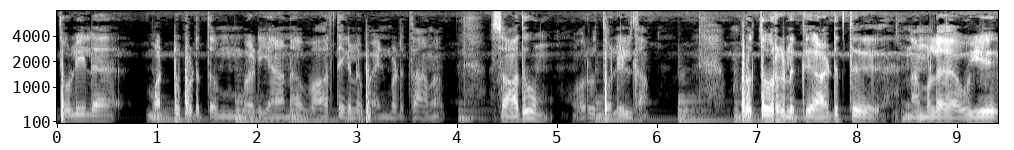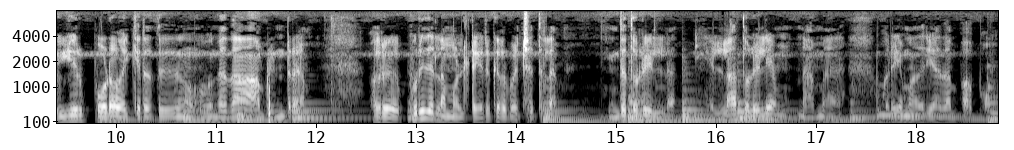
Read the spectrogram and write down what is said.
தொழிலை மட்டுப்படுத்தும்படியான வார்த்தைகளை பயன்படுத்தாமல் ஸோ அதுவும் ஒரு தொழில் தான். மருத்துவர்களுக்கு அடுத்து நம்மளை உயிர் உயிர்ப்போட வைக்கிறது இவங்க தான் அப்படின்ற ஒரு புரிதல் நம்மள்கிட்ட இருக்கிற பட்சத்தில் இந்த தொழிலில் எல்லா தொழிலையும் நாம் ஒரே மாதிரியாக தான் பார்ப்போம்.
